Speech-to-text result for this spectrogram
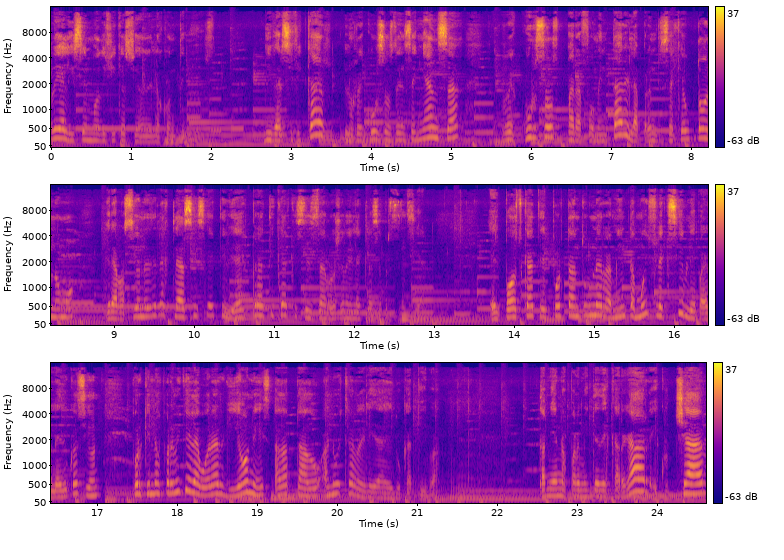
realicen modificaciones de los contenidos. Diversificar los recursos de enseñanza, recursos para fomentar el aprendizaje autónomo, grabaciones de las clases y actividades prácticas que se desarrollan en la clase presencial. El podcast es por tanto una herramienta muy flexible para la educación porque nos permite elaborar guiones adaptados a nuestra realidad educativa. También nos permite descargar, escuchar,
